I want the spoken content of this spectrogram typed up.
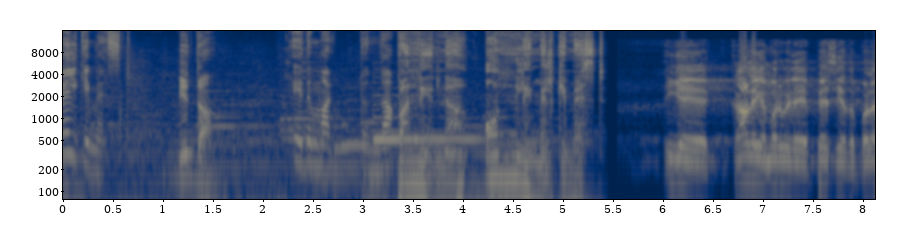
மில்கி மிஸ்ட் இதுதான் இது மட்டும்தான். பன்னீர்னா ஒன்லி மில்கி மிஸ்ட் இங்கே காலை அமர்விலே பேசியது போல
